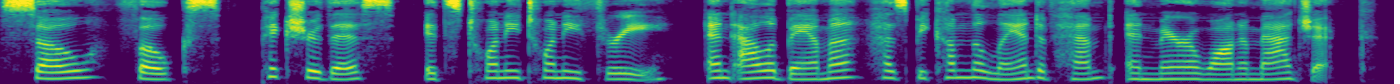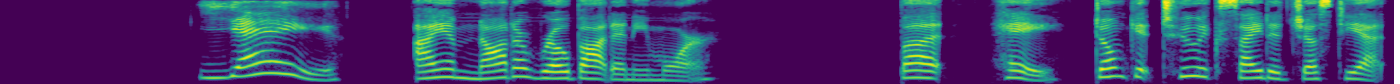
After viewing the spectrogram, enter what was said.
So, folks, Picture this it's 2023, and Alabama has become the land of hemp and marijuana magic. Yay! I am not a robot anymore. But, hey, don't get too excited just yet,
